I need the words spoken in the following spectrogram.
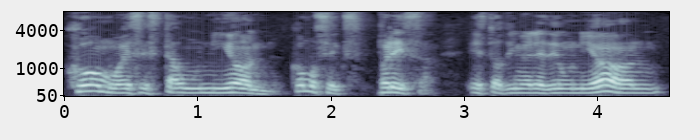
¿Cómo es esta unión? ¿Cómo se expresa estos niveles de unión?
